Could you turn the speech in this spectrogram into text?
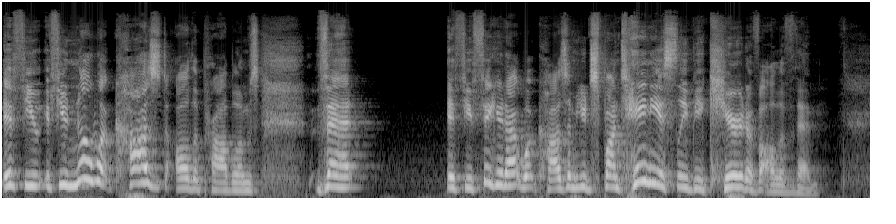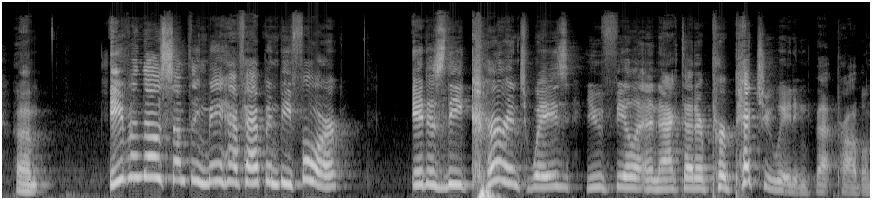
if you if you know what caused all the problems, that if you figured out what caused them, you'd spontaneously be cured of all of them. Um, even though something may have happened before, it is the current ways you feel and act that are perpetuating that problem.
